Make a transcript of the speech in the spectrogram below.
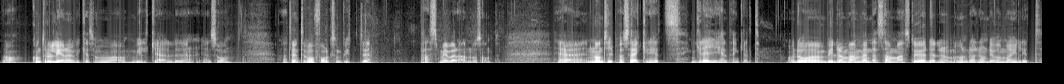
ja, kontrollera vilka som var vilka eller så. Att det inte var folk som bytte pass med varandra och sånt. Eh, någon typ av säkerhetsgrej helt enkelt. Och då ville de använda samma stöd eller de undrade om det var möjligt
